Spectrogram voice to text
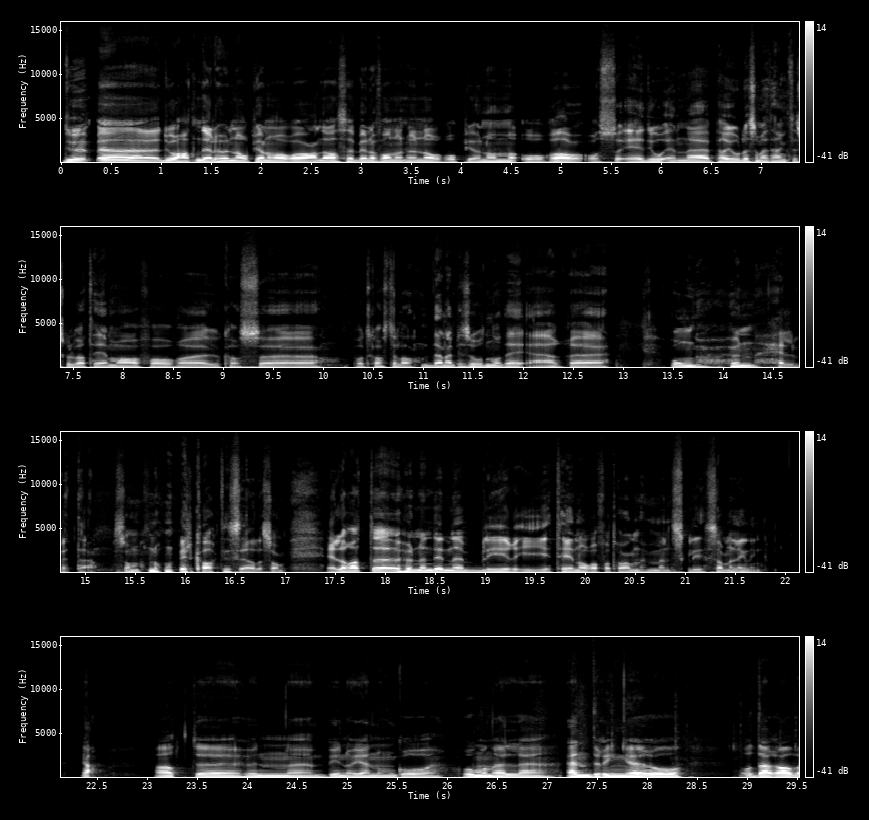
Du, eh, du har hatt en del hunder opp gjennom åra, Anders. Jeg begynner å få noen hunder opp gjennom åra. Og så er det jo en eh, periode som jeg tenkte skulle være tema for eh, ukas uh, podkast, eller denne episoden, og det er uh, unghundhelvete, som noen vil karakterisere det som. Eller at eh, hunden din blir i tenåra, for å ta en menneskelig sammenligning. Ja. At eh, hun eh, begynner å gjennomgå hormonelle endringer, og, og derav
